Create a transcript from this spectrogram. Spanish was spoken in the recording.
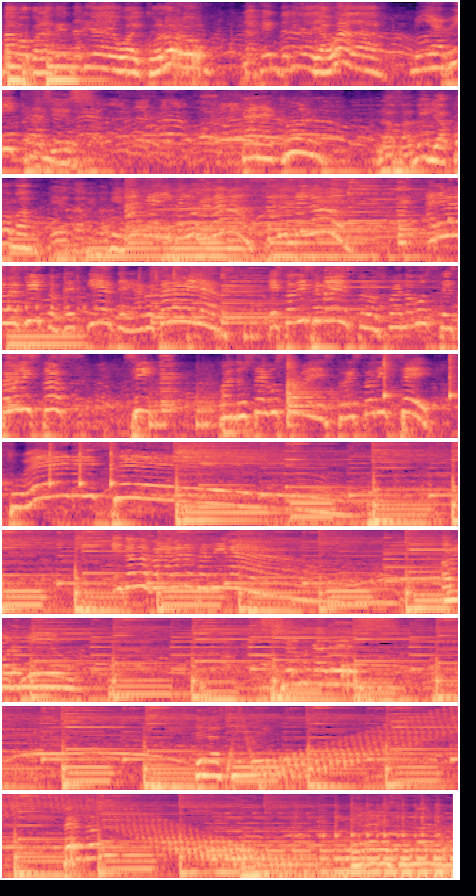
Vamos con la gente linda de Guaycoloro, la gente linda de Aguada. Villarrica. Así. Caracol. La familia Poma, ahí está mi familia. Ángel y Peluca, vamos, salud, salud. Arriba los vasitos, despierten, a gozar a bailar. Esto dice maestros, cuando guste, ¿estamos listos? Sí, cuando usted guste maestro, esto dice, suelta. Amor mío, si alguna vez te lastimé, perdón, eres humano.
